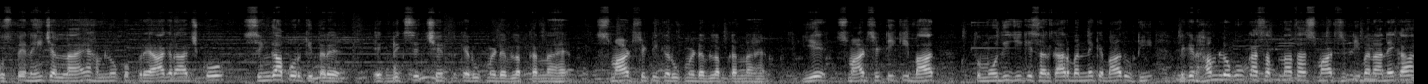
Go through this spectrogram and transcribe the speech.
उस पर नहीं चलना है। हम लोग को प्रयागराज को सिंगापुर की तरह एक विकसित क्षेत्र के रूप में डेवलप करना है स्मार्ट सिटी के रूप में डेवलप करना है। ये स्मार्ट सिटी की बात तो मोदी जी की सरकार बनने के बाद उठी, लेकिन हम लोगों का सपना था स्मार्ट सिटी बनाने का,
